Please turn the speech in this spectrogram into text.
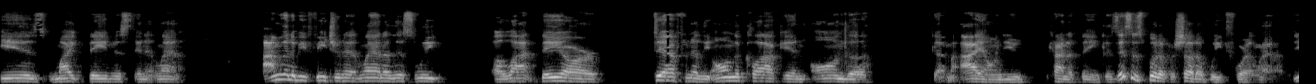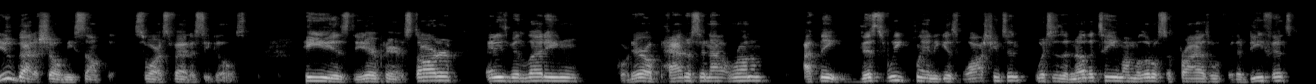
is Mike Davis in Atlanta. I'm going to be featuring Atlanta this week a lot. They are definitely on the clock and on the got my eye on you kind of thing. Because this is put up a shut up week for Atlanta. You've got to show me something as far as fantasy goes. He is the heir apparent starter, and he's been letting Cordarrelle Patterson outrun them. I think this week playing against Washington, which is another team I'm a little surprised with for their defense,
